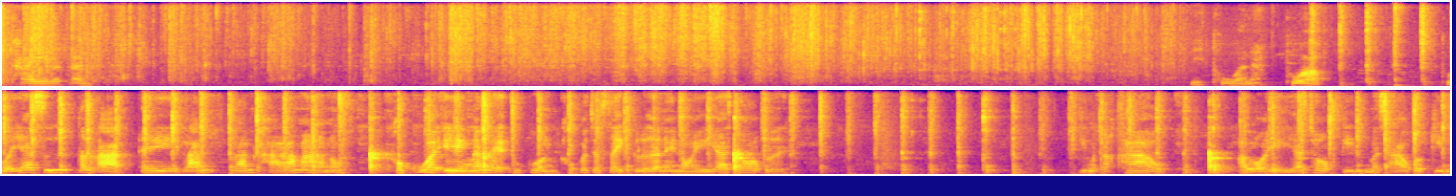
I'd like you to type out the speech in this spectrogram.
ำไทยแล้วกัน นี่ถั่วนะ ถั่ว ถั่วย่าซื้อตลาดไอ้ร้านร้านค้ามาเนาะเขาคั่วเองนั่นแหละทุกคนเขาก็จะใส่เกลือหน่อยๆย่าชอบเลย กินกับข้าว อร่อยย่าชอบกินเมื่อเช้าก็กิน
